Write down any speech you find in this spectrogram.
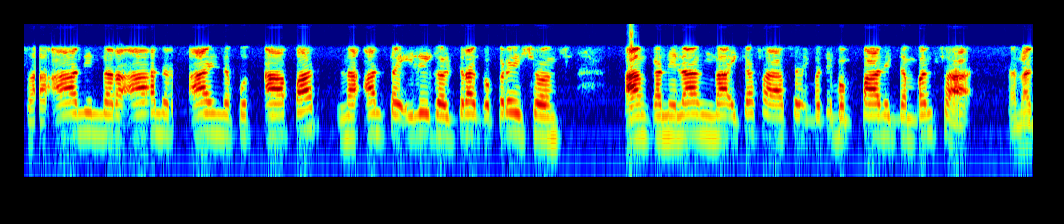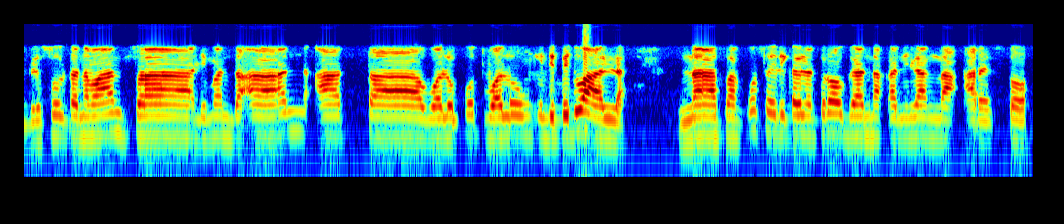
sa 664 na anti-illegal drug operations ang kanilang naikasa sa iba't ibang panig ng bansa na nagresulta naman sa 500 at ah, 88 individual na sangkot sa illegal na droga na kanilang naaresto.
